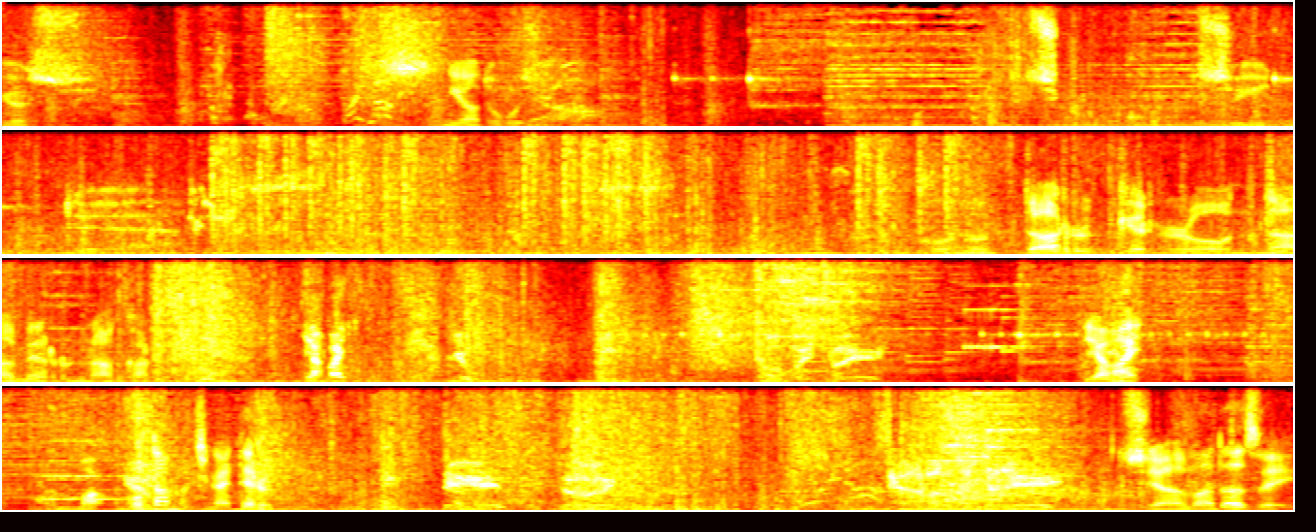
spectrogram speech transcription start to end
ん。よし。次はどこじゃ？こっちこっち行って。このダルケロをなめるなから。やばい。やばいま、ボタン間違えてる。邪魔だぜ。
